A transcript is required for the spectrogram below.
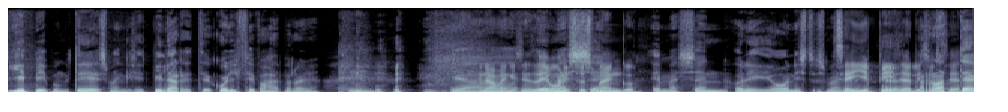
jipi.ee-s mängisid piljardit ja golfi vahepeal onju. ja Mina mängisin seda joonistusmängu.. MSN oligi joonistusmäng. see jipi, see oli Ratte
